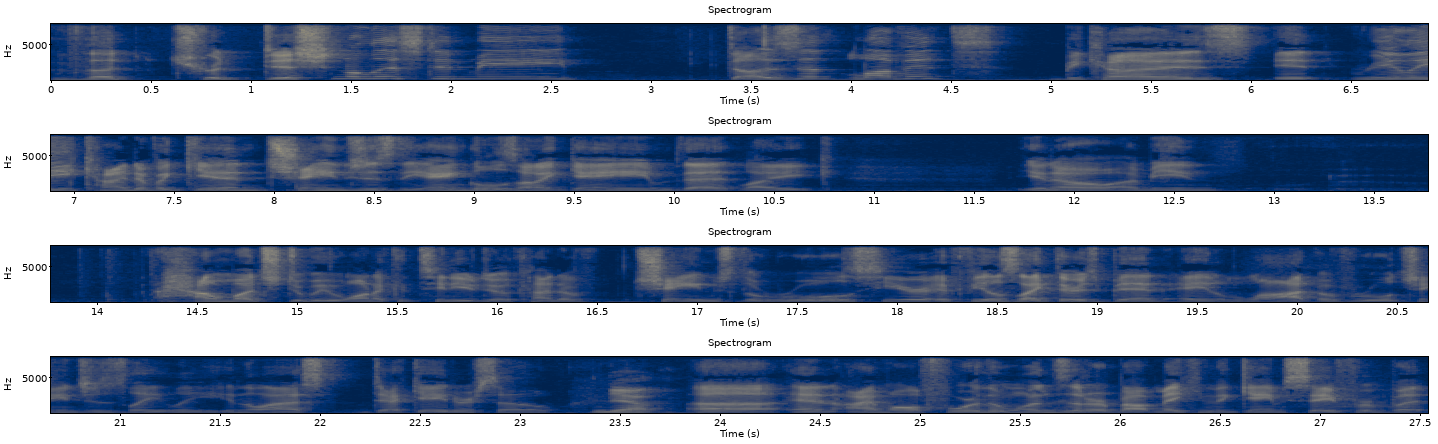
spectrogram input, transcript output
The traditionalist in me doesn't love it because it really kind of again changes the angles on a game that like you know i mean how much do we want to continue to kind of change the rules here it feels like there's been a lot of rule changes lately in the last decade or so Yeah. uh, and I'm all for the ones that are about making the game safer. But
